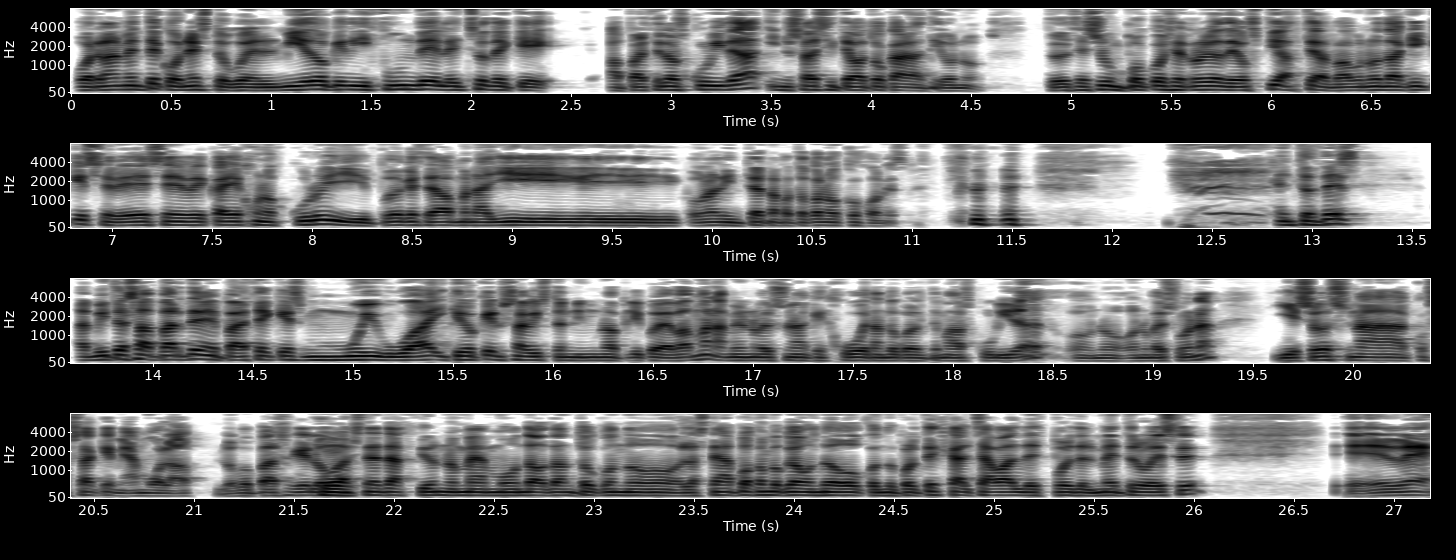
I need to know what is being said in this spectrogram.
Pues realmente con esto, con el miedo que difunde el hecho de que aparece la oscuridad y no sabes si te va a tocar a ti o no. Entonces es un poco ese rollo de, hostia, hostia, vámonos de aquí que se ve ese callejón oscuro y puede que se Batman allí con una linterna para tocar los cojones. Entonces, a mí toda esa parte me parece que es muy guay. Creo que no se ha visto en ninguna película de Batman. A mí no me suena que juegue tanto con el tema de la oscuridad, o no, o no me suena. Y eso es una cosa que me ha molado. Lo que pasa es que luego Sí. las escenas de acción no me han molado tanto cuando. La escena, por ejemplo, que cuando, cuando protege al chaval después del metro ese. eh, eh,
